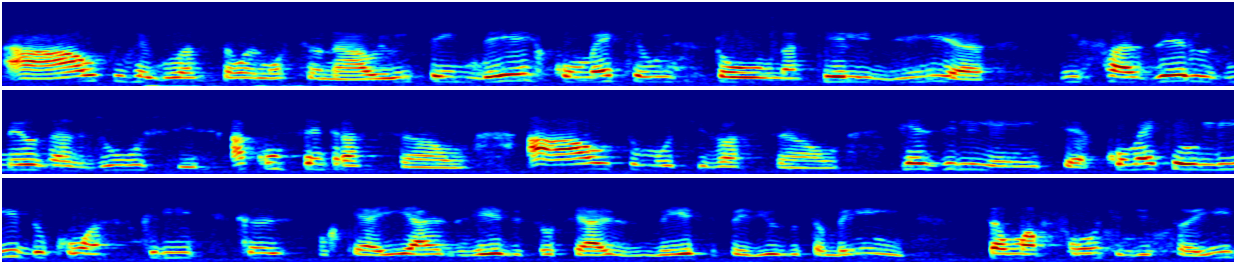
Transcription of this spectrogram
a autorregulação emocional, eu entender como é que eu estou naquele dia e fazer os meus ajustes, a concentração, a automotivação, resiliência, como é que eu lido com as críticas, porque aí as redes sociais nesse período também são uma fonte disso aí.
